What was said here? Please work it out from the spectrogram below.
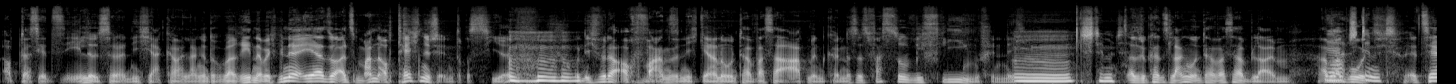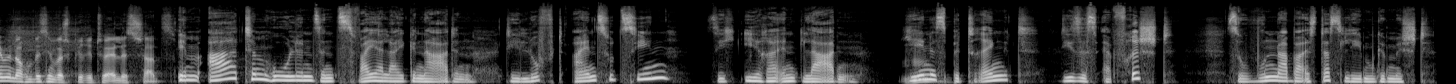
ob das jetzt Seele ist oder nicht, ja, kann man lange drüber reden. Aber ich bin ja eher so als Mann auch technisch interessiert. und ich würde auch wahnsinnig gerne unter Wasser atmen können. Das ist fast so wie Fliegen, finde ich. Mm, stimmt. Also du kannst lange unter Wasser bleiben. Aber ja, gut, stimmt. erzähl mir noch ein bisschen was Spirituelles, Schatz. Im Atemholen sind zweierlei Gnaden die Luft einzuziehen, sich ihrer entladen. Jenes bedrängt, dieses erfrischt, so wunderbar ist das Leben gemischt.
